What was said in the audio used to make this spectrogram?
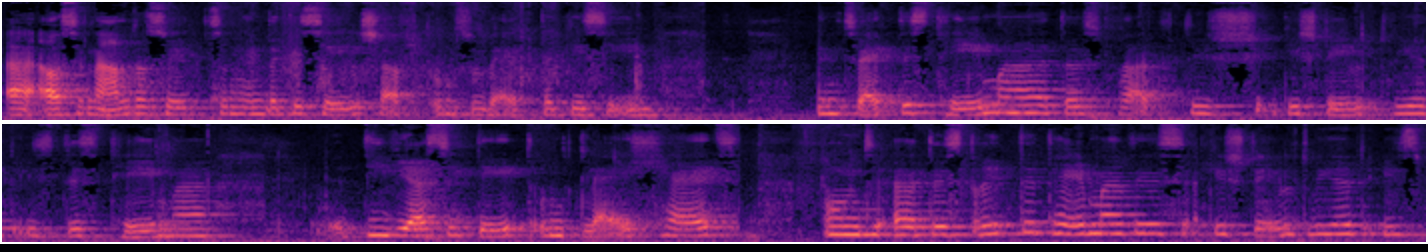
äh, Auseinandersetzung in der Gesellschaft und so weiter gesehen. Ein zweites Thema, das praktisch gestellt wird, ist das Thema Diversität und Gleichheit. Und äh, das dritte Thema, das gestellt wird, ist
